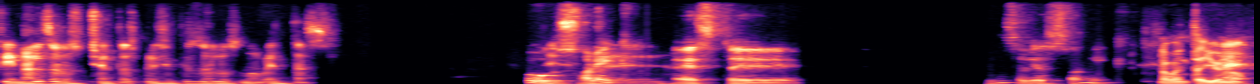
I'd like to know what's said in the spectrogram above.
finales de los 80 principios de los 90 Uh, Este- Sonic. Este. ¿Dónde salió Sonic? 91. Eh,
